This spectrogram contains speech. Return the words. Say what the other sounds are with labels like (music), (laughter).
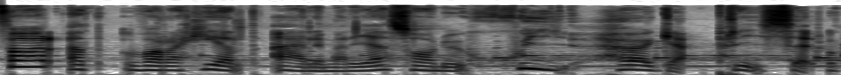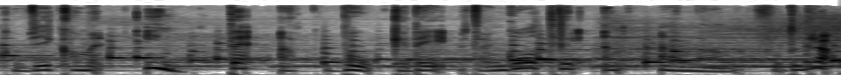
För att vara helt ärlig Maria så har du skyhöga priser och vi kommer inte att boka dig utan gå till en annan fotograf.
